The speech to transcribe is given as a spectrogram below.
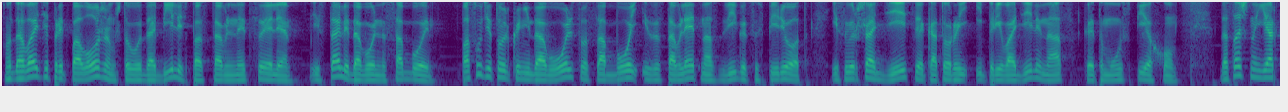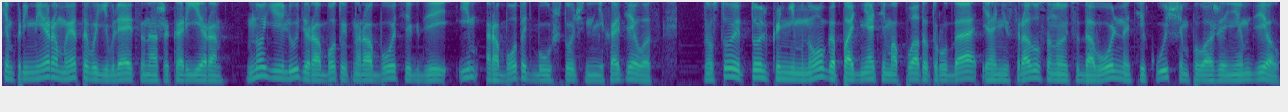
Но давайте предположим, что вы добились поставленной цели и стали довольны собой. По сути, только недовольство собой и заставляет нас двигаться вперед и совершать действия, которые и приводили нас к этому успеху. Достаточно ярким примером этого является наша карьера. Многие люди работают на работе, где им работать бы уж точно не хотелось. Но стоит только немного поднять им оплату труда, и они сразу становятся довольны текущим положением дел.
